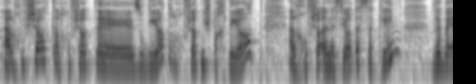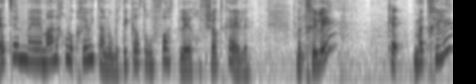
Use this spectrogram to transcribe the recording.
על חופשות, על חופשות uh, זוגיות, על חופשות משפחתיות, על, חופשות, על נסיעות עסקים, ובעצם uh, מה אנחנו לוקחים איתנו בתיק התרופות לחופשות כאלה. מתחילים? כן. מתחילים.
